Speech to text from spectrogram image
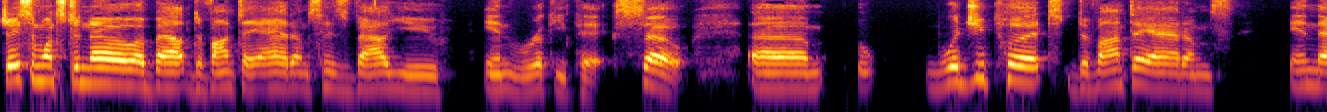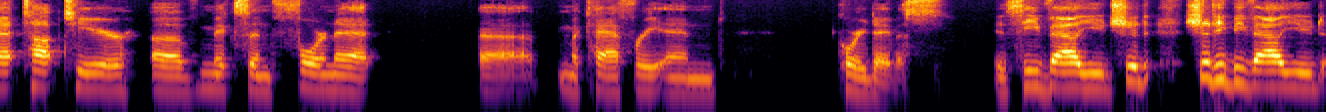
Jason wants to know about Davante Adams, his value in rookie picks. So, um, would you put Davante Adams in that top tier of Mixon, Fournette, uh, McCaffrey, and Corey Davis? Is he valued? Should should he be valued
